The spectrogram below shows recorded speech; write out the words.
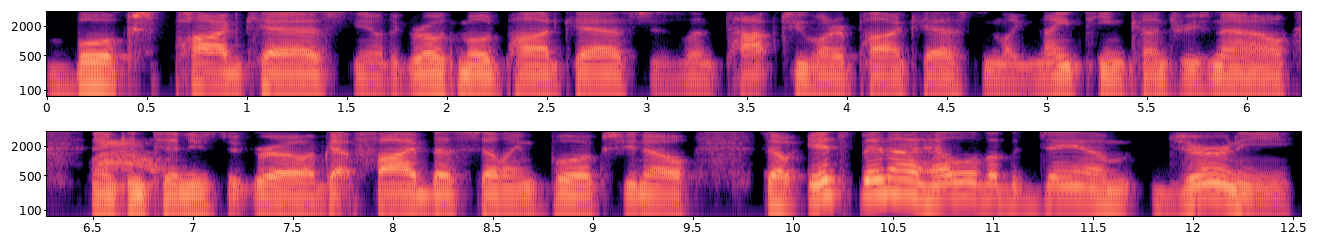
Books podcasts you know the growth mode podcast is the top 200 podcast in like 19 countries now and wow. continues to grow. I've got five best-selling books you know. So it's been a hell of a damn journey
